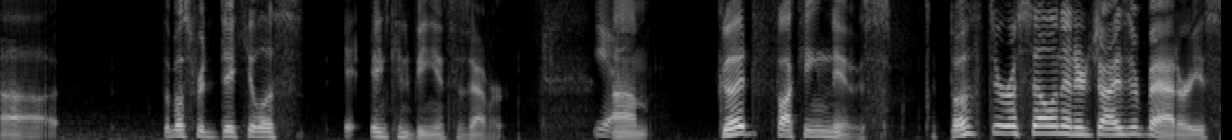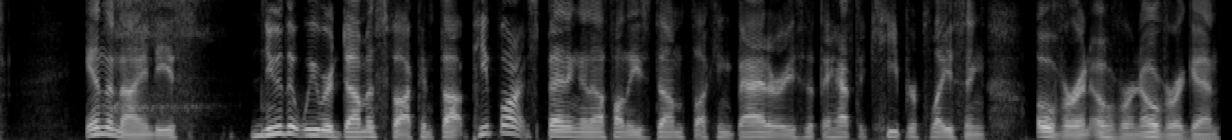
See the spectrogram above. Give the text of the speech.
uh, the most ridiculous i- inconveniences ever? yes Um, good fucking news. Both Duracell and Energizer batteries in the 90s knew that we were dumb as fuck and thought people aren't spending enough on these dumb fucking batteries that they have to keep replacing over and over and over again.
